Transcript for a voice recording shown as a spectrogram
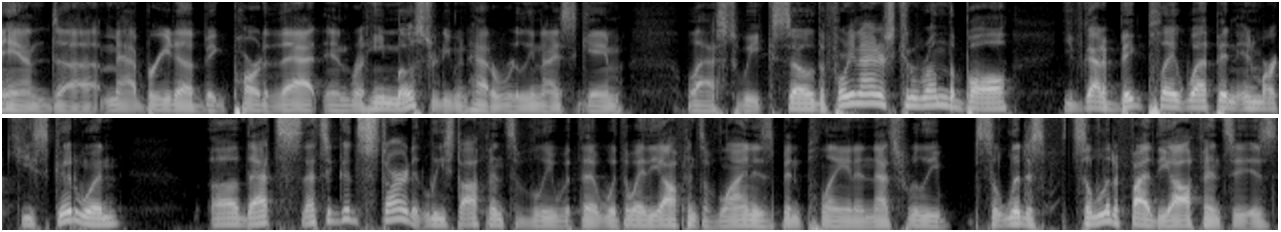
and uh, Matt Breida, a big part of that. And Raheem Mostert even had a really nice game last week. So the 49ers can run the ball. You've got a big play weapon in Marquise Goodwin. Uh, that's that's a good start, at least offensively, with the with the way the offensive line has been playing, and that's really solidified the offense is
